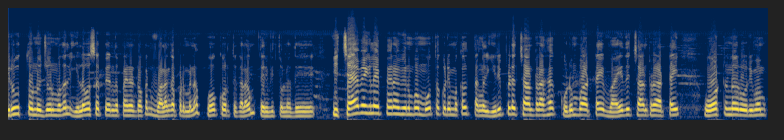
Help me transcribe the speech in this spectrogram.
இருபத்தொன்று ஜூன் முதல் இலவச பேருந்து பயண டோக்கன் வழங்கப்படும் என போக்குவரத்து கழகம் தெரிவித்துள்ளது. இச்சேவைகளை பெற விரும்பும் மூத்த குடிமக்கள் தங்கள் இருப்பிடச் சான்றாக குடும்ப அட்டை வயது சான்று அட்டை ஓட்டுநர் உரிமம்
